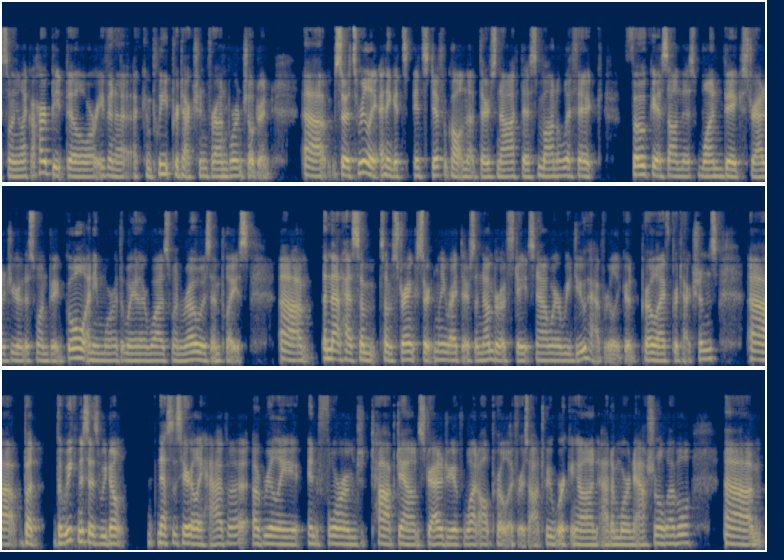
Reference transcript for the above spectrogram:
something like a heartbeat bill or even a, a complete protection for unborn children. Um, so it's really i think it's it's difficult in that there's not this monolithic focus on this one big strategy or this one big goal anymore the way there was when roe was in place. Um, and that has some some strength certainly right? There's a number of states now where we do have really good pro-life protections. Uh, but the weakness is we don't necessarily have a, a really informed top-down strategy of what all pro-lifers ought to be working on at a more national level um,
